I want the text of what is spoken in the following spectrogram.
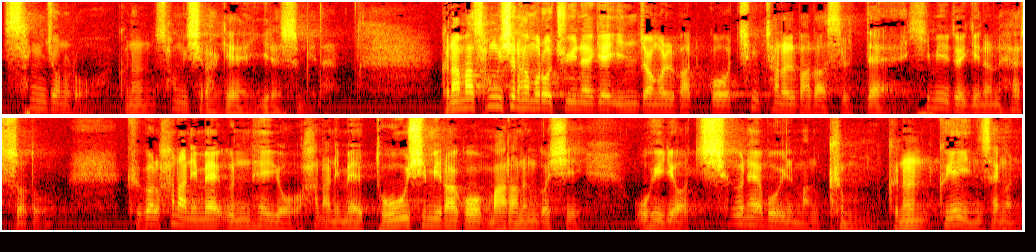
생존으로 그는 성실하게 일했습니다. 그나마 성실함으로 주인에게 인정을 받고 칭찬을 받았을 때 힘이 되기는 했어도 그걸 하나님의 은혜요, 하나님의 도우심이라고 말하는 것이 오히려 측은해 보일 만큼 그는 그의 인생은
